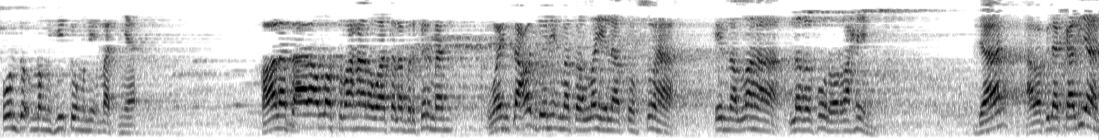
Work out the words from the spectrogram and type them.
untuk menghitung nikmatnya. Qala ta'ala Allah Subhanahu wa taala berfirman, "Wa in ta'uddu ni'matallahi la tuhsuha. Innallaha laghafurur rahim." Dan apabila kalian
